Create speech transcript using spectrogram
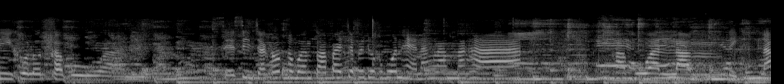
นี่คือรถขบวน เสร็จสิ้นจากรถขบวนต่อไปจะไปดูขบวนแห่นางรำนะคะ ขบวนลำเด็กน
